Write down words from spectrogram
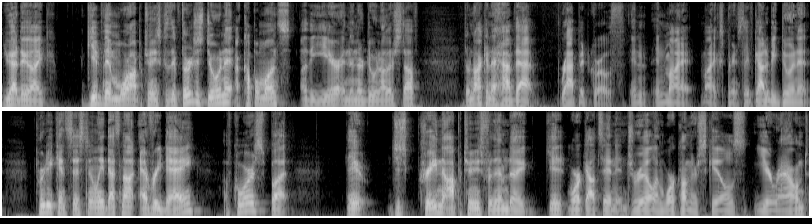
you had to like give them more opportunities because if they're just doing it a couple months of the year and then they're doing other stuff, they're not going to have that rapid growth in in my my experience. They've got to be doing it pretty consistently. That's not every day, of course, but they're just creating the opportunities for them to get workouts in and drill and work on their skills year round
